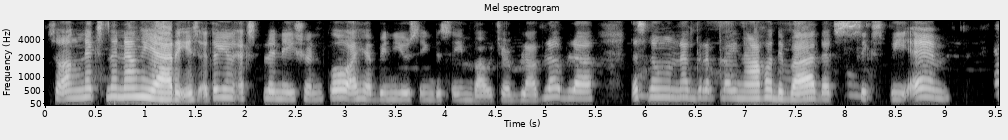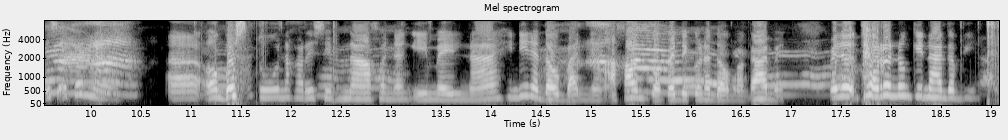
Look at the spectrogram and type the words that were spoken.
So, ang next na nangyari is, ito yung explanation ko. I have been using the same voucher, blah, blah, blah. Tapos, nung nag-reply na ako, di ba? That's 6 p.m. Tapos, ito na uh, August 2, naka-receive na ako ng email na hindi na daw ban yung account ko, pwede ko na daw magamit. Pero, pero nung kinagabihan,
